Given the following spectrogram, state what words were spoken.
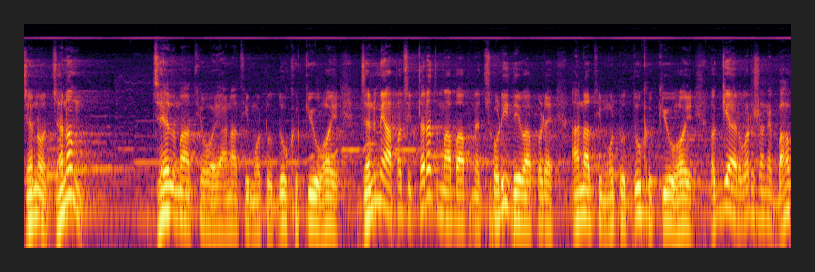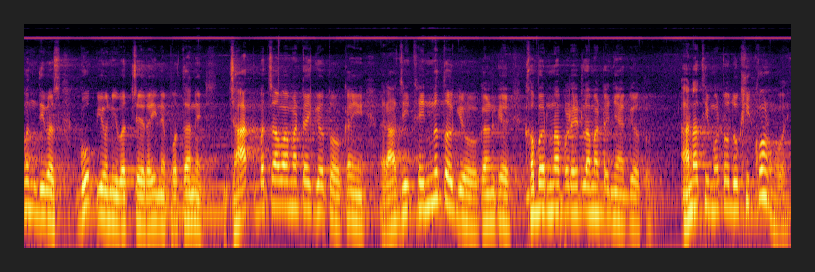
જેનો જન્મ જેલમાં થયો હોય, આનાથી મોટું દુઃખ ક્યું હોય? જન્મ્યા પછી તરત મા બાપને છોડી દેવા પડે, આનાથી મોટું દુઃખ ક્યું હોય? અગિયાર વર્ષ અને બાવન દિવસ ગોપીઓની વચ્ચે રહીને પોતાને જાત બચાવવા માટે ગયો તો કંઈ રાજી થઈને નહોતો ગયો, કારણ કે ખબર ન પડે એટલા માટે ત્યાં ગયો તો. આનાથી મોટો દુઃખી કોણ હોય?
